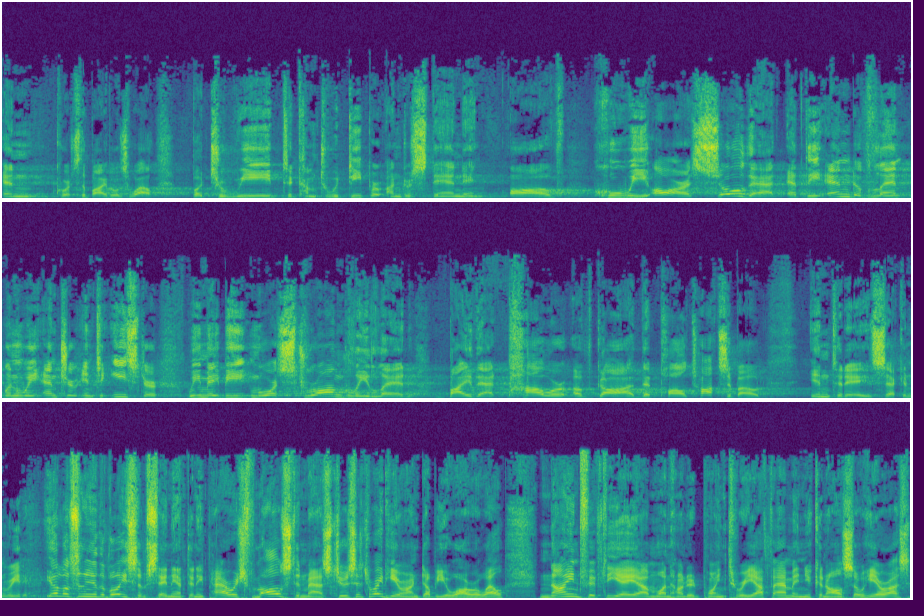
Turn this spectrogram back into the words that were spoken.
and of course the Bible as well, but to read to come to a deeper understanding of who we are so that at the end of Lent, when we enter into Easter, we may be more strongly led by that power of God that Paul talks about in today's second reading. You're listening to the voice of St. Anthony Parish from Allston, Massachusetts, right here on WROL, 950 AM, 100.3 FM, and you can also hear us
